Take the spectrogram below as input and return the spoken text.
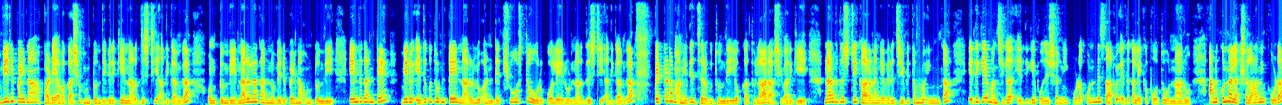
వీరిపైన పడే అవకాశం ఉంటుంది. వీరికి నరదృష్టి అధికంగా ఉంటుంది. నరుల కన్ను వీరిపైన ఉంటుంది. ఎందుకంటే వీరు ఎదుగుతుంటే నరులు అంటే చూస్తూ ఊరుకోలేరు. నరదృష్టి అధికంగా పెట్టడం అనేది జరుగుతుంది ఈ యొక్క తులారాశి వారికి. నరదృష్టి కారణంగా వీరి జీవితంలో ఇంకా ఎదిగే మంచిగా ఎదిగే పొజిషన్ని కూడా కొన్నిసార్లు ఎదగలేకపోతూ ఉన్నారు. అనుకున్న లక్ష్యాలని కూడా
